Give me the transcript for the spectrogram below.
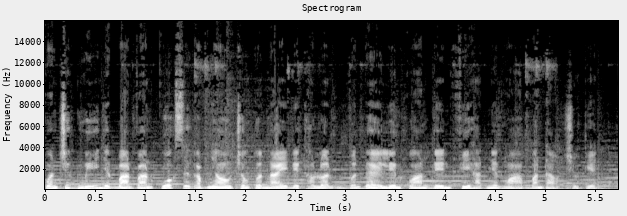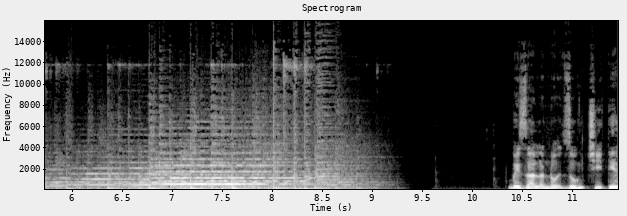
Quan chức Mỹ, Nhật Bản và Hàn Quốc sẽ gặp nhau trong tuần này để thảo luận vấn đề liên quan đến phi hạt nhân hóa bán đảo Triều Tiên. Bây giờ là nội dung chi tiết.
